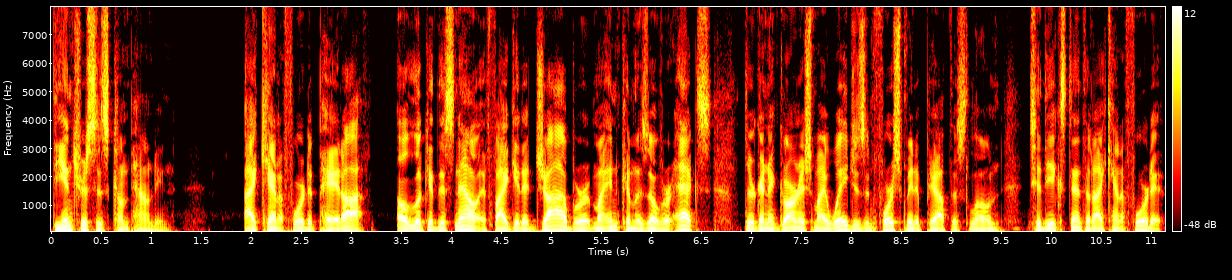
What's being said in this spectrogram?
the interest is compounding. I can't afford to pay it off. Oh, look at this now. If I get a job where my income is over X, they're going to garnish my wages and force me to pay off this loan to the extent that I can't afford it.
